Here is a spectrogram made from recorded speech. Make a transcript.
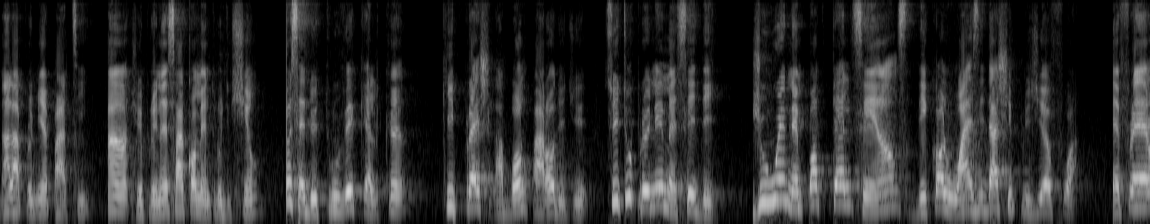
dans la première partie, quand je prenais ça comme introduction, que c'est de trouver quelqu'un qui prêche la bonne parole de Dieu. Surtout prenez mes CD. Jouez n'importe quelle séance d'école wise leadership plusieurs fois. Les frères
